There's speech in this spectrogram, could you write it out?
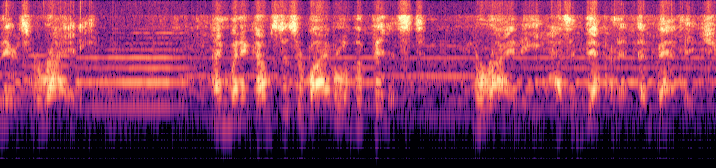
there's variety. And when it comes to survival of the fittest, variety has a definite advantage.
